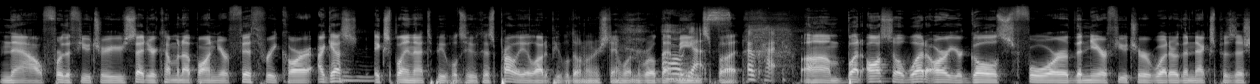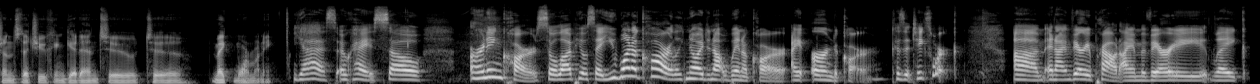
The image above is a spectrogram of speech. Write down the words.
now for the future? You said you're coming up on your fifth free car. I guess explain that to people too, because probably a lot of people don't understand what in the world that Mm-hmm. Oh, means. yes. But Okay. um, but also, what are your goals for the near future? What are the next positions that you can get into to make more money? Yes. Okay. So earning cars. So a lot of people say, you won a car. Like, no, I did not win a car. I earned a car because it takes work. Um, and I'm very proud. I am a very, like,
